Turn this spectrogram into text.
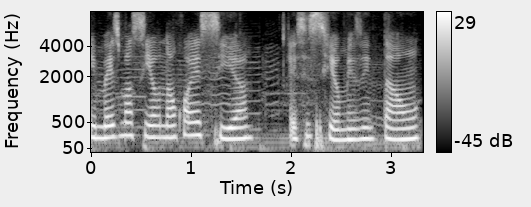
E mesmo assim eu não conhecia esses filmes, então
